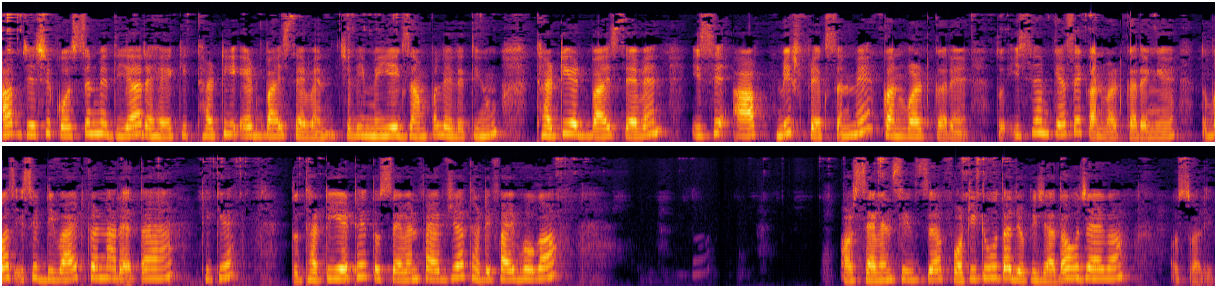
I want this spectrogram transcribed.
अब जैसे क्वेश्चन में दिया रहे कि 38 एट बाई सेवन, चलिए मैं ये एग्जांपल ले लेती हूँ। 38 एट बाई सेवन, इसे आप मिक्स्ड फ्रैक्शन में कन्वर्ट करें। तो इसे हम कैसे कन्वर्ट करेंगे? तो बस इसे डिवाइड करना रहता है, ठीक है? तो 38 है तो सेवन फाइव जो, थर्टी फाइव होगा। और सेवन सिक्स फोर्टी टू होता, जो कि ज़्यादा हो जाएगा। और सॉरी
